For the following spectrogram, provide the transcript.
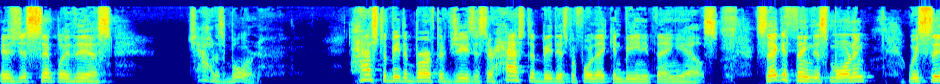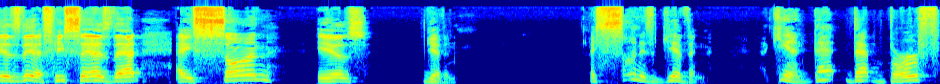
is just simply this child is born. Has to be the birth of Jesus. There has to be this before they can be anything else. Second thing this morning, we see is this He says that a son is given. A son is given. Again, that, that birth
